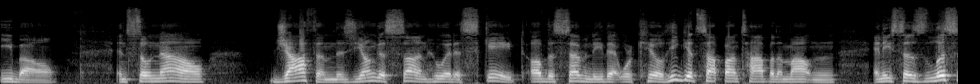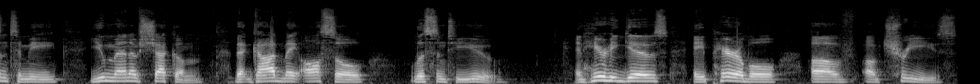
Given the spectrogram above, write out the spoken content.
Ebal. And so now, Jotham, this youngest son who had escaped of the 70 that were killed, he gets up on top of the mountain and he says, Listen to me, you men of Shechem, that God may also listen to you. And here he gives a parable of, of trees.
